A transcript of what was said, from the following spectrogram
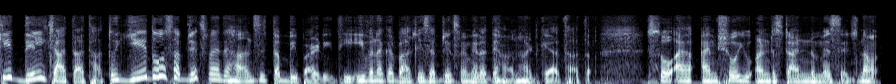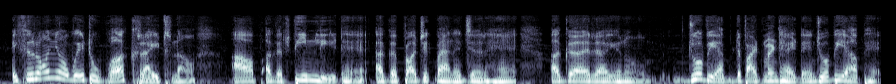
कि दिल चाहता था। तो ये दो सब्जेक्ट्स मैं ध्यान से तब भी पढ़ रही थी इवन अगर बाकी सब्जेक्ट्स में मेरा ध्यान हट गया था तो। So I am sure you understand the message now if you on your way to work right now आप अगर टीम लीड हैं अगर प्रोजेक्ट मैनेजर हैं अगर यू uh, नो know, जो भी आप डिपार्टमेंट हेड हैं जो भी आप हैं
